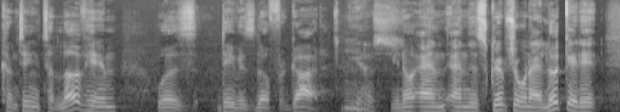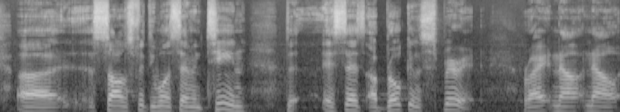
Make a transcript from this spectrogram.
continue to love him was David's love for God. Yes. You know, and, and the scripture, when I look at it, uh, Psalms 51 17, the, it says, a broken spirit, right? Now, now,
